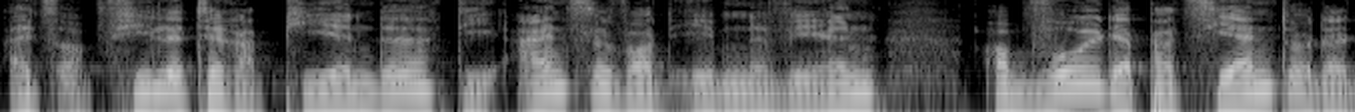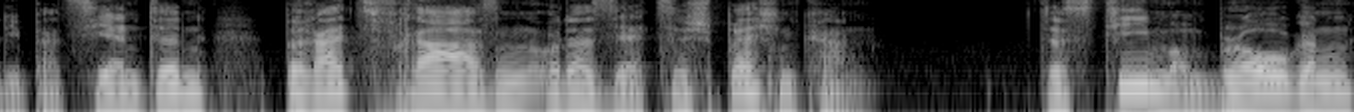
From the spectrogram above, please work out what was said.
als ob viele Therapierende die Einzelwortebene wählen, obwohl der Patient oder die Patientin bereits Phrasen oder Sätze sprechen kann. Das Team um Brogan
